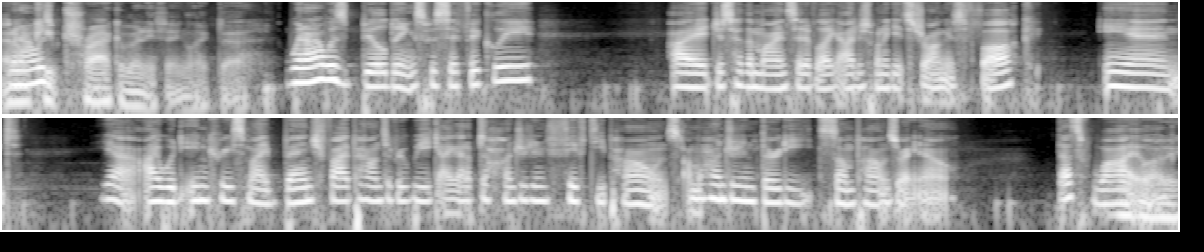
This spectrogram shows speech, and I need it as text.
I don't I was- keep track of anything like that. when I was building specifically, I just had the mindset of like I just want to get strong as fuck, and yeah, I would increase my bench five pounds every week. I got up to 150 pounds. I'm 130 some pounds right now. That's wild.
